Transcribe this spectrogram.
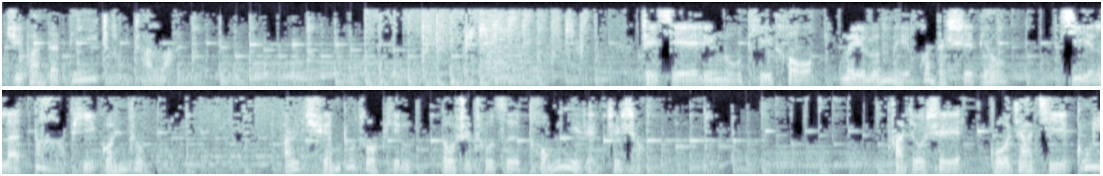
举办的第一场展览。这些玲珑剔透、美轮美奂的石雕，吸引了大批观众，而全部作品都是出自同一人之手。他就是国家级工艺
